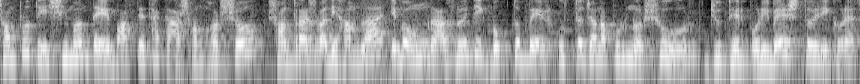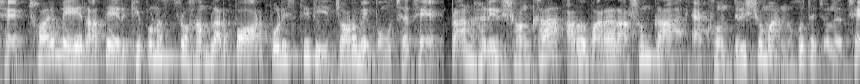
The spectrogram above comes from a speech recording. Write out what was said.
সম্প্রতি সীমান্তে বাড়তে থাকা সংঘর্ষ, সন্ত্রাসবাদী হামলা এবং রাজনৈতিক বক্তব্যের উত্তেজনাপূর্ণ সুর যুদ্ধের পরিবেশ তৈরি করেছে। ছয় মে রাতের ক্ষেপণাস্ত্র হামলার পর পরিস্থিতি চরমে পৌঁছেছে। প্রাণহানির সংখ্যা আরও বাড়ার আশঙ্কা এখন দৃশ্যমান হতে চলেছে।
